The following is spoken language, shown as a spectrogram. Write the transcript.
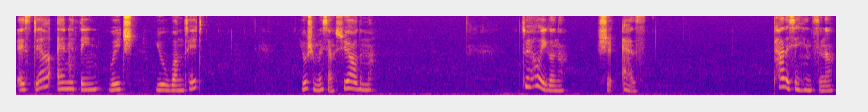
，Is there anything which you wanted？有什么想需要的吗？最后一个呢是 as，它的先行词呢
